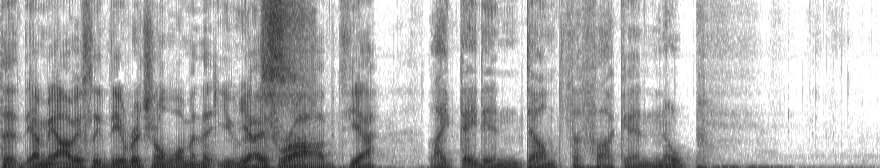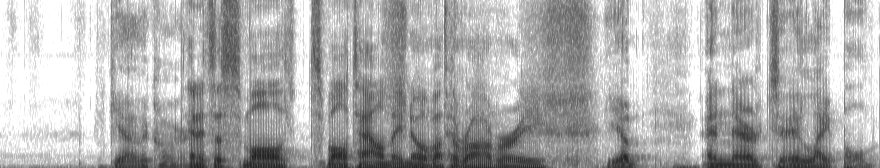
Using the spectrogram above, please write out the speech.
The, I mean, obviously the original woman that you Yes. guys robbed. Yeah, like they didn't dump the fucking. Nope. Get out of the car. And it's a small, small town. They know about the robbery. Yep. And there's a light bulb.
